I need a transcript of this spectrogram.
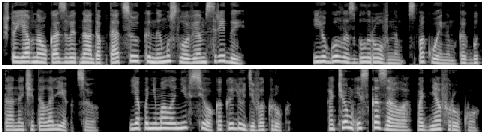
что явно указывает на адаптацию к иным условиям среды. Ее голос был ровным, спокойным, как будто она читала лекцию. Я понимала не все, как и люди вокруг, о чем и сказала, подняв руку.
